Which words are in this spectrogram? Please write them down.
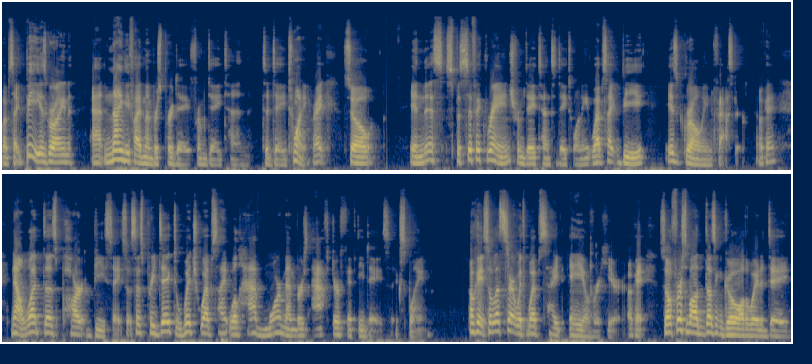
website B is growing at 95 members per day from day 10 to day 20, right? So in this specific range from day 10 to day 20, website B is growing faster, okay? Now, what does part B say? So it says predict which website will have more members after 50 days. Explain. Okay, so let's start with website A over here. Okay, so first of all, it doesn't go all the way to day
